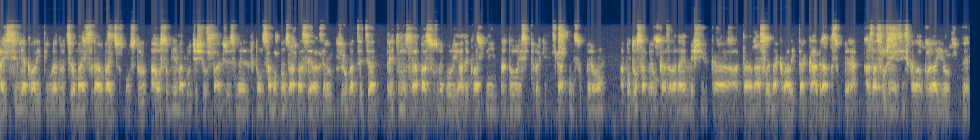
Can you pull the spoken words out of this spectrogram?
aj sily a kvality uradujúceho majstra obajcu z mostu. A osobne ma potešil fakt, že sme v tom samotnom zápase a zhruba cca tretinu zápasu sme boli adekvátnym, dovolím si tvrdiť, zdatným superom a potom sa preukázala najmä šírka a tá následná kvalita kádra supera. A zaslúžene získala obhajil ten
